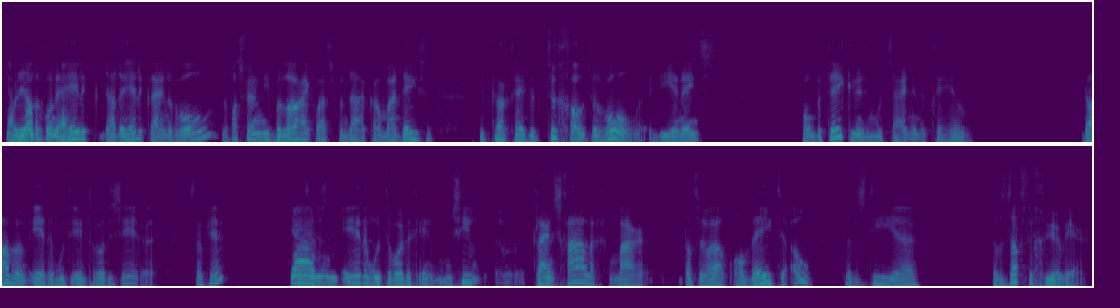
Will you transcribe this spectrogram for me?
Maar die hadden gewoon een hele, hadden een hele kleine rol. Dat was verder niet belangrijk waar ze vandaan kwamen. Maar deze, dit karakter heeft een te grote rol. Die ineens van betekenis moet zijn in het geheel. Dan hadden we hem eerder moeten introduceren. Snap je? Ja, hij dus en- eerder moeten worden... ge- Misschien eh, kleinschalig, maar dat we wel al weten... Oh, dat is, die, eh, dat, is dat figuur weer.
